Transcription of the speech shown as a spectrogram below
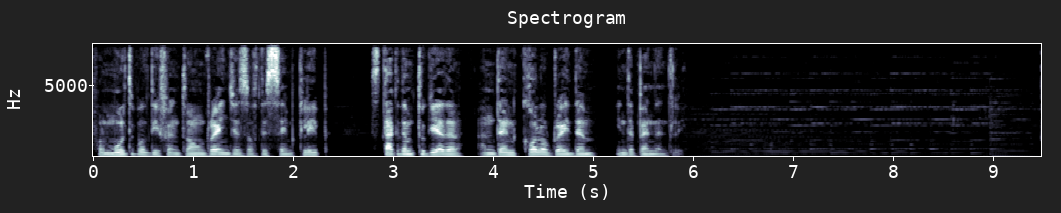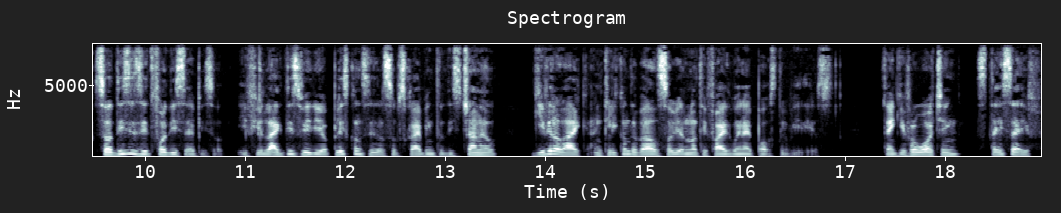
for multiple different tone ranges of the same clip, stack them together, and then color grade them independently. So this is it for this episode. If you like this video, please consider subscribing to this channel, give it a like, and click on the bell so you're notified when I post new videos. Thank you for watching, stay safe,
